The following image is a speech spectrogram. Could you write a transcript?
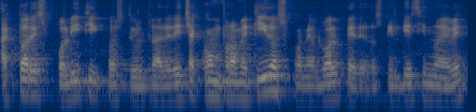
actores políticos de ultraderecha comprometidos con el golpe de 2019,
